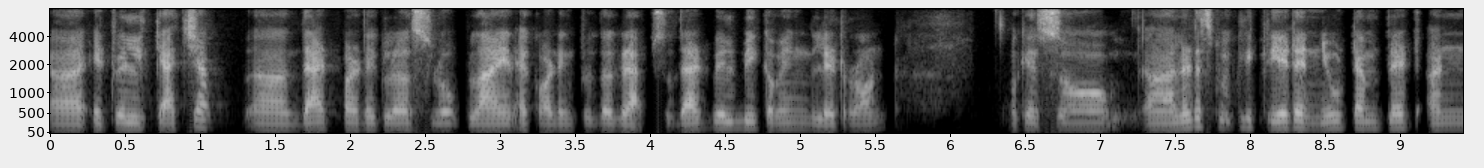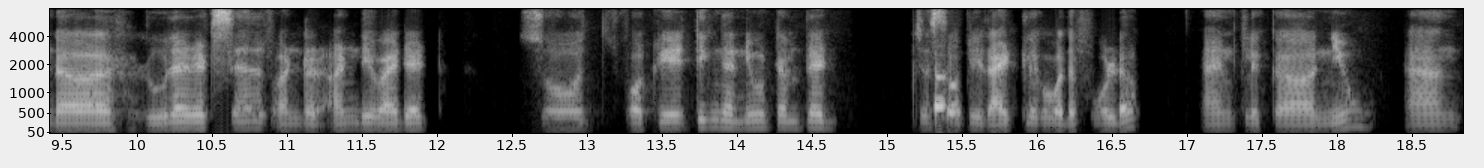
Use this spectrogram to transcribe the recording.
uh, it will catch up uh, that particular slope line according to the graph. So that will be coming later on. Okay so uh, let us quickly create a new template under rural itself under undivided. So for creating a new template just simply right click over the folder and click uh, new and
